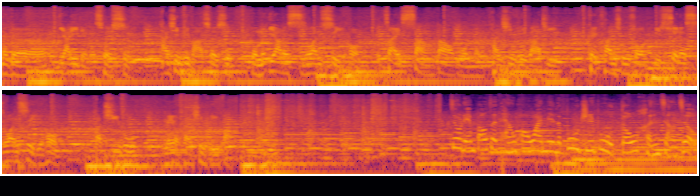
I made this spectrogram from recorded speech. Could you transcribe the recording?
那个压力点的测试。弹性琵琶测试，我们压了十万次以后，再上到我们弹性琵琶机，可以看出说，你睡了十万次以后，它几乎没有弹性琵琶。就连包在弹簧外面的布织布都很讲究，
